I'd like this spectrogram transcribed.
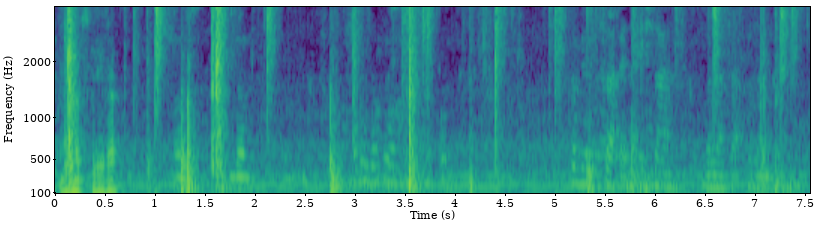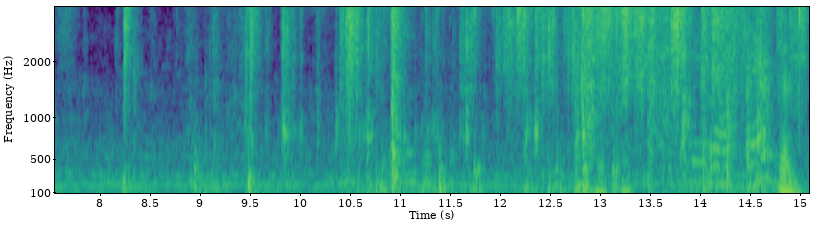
Bunot sa lira. Sa akin na isa. Wala sa ako lang. Twelve.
